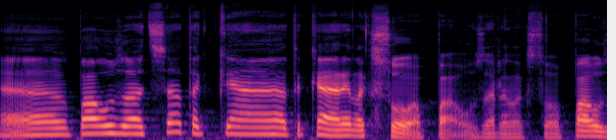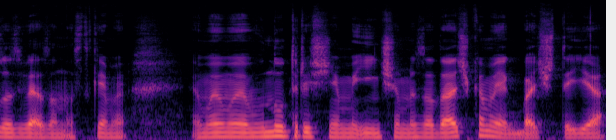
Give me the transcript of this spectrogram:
Е, пауза, ця така, така релаксова пауза. Релаксова пауза зв'язана з такими моїми внутрішніми іншими задачками. Як бачите, я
